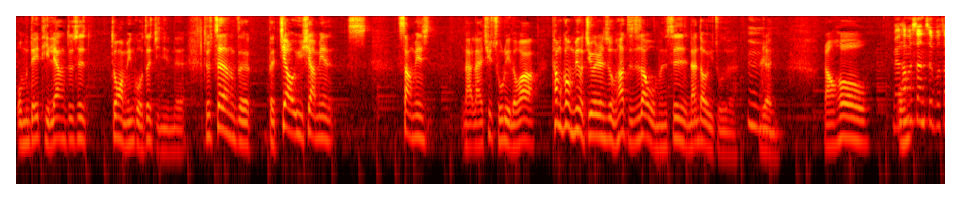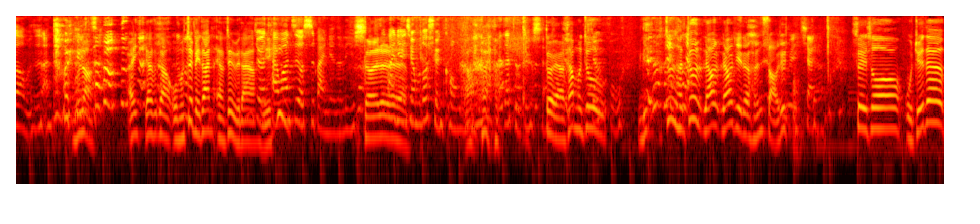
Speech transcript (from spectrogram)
我们得体谅，就是中华民国这几年的，就是这样子的教育下面上面来来去处理的话，他们根本没有机会认识我们，他只知道我们是南岛语族的人，嗯然后没有，他们甚至不知道我们是南岛语我想，哎，要不这样我们最北端，哎，最北端啊，觉得台湾只有四百年的历史，对对对四百年以前我们都悬空了，现在才在土地上。对啊，他们就征服理就是很 就了了解的很少，就所以说，我觉得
